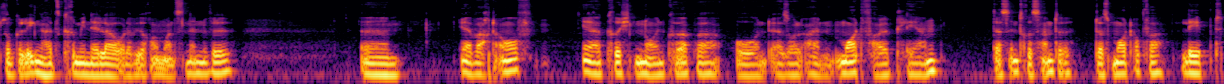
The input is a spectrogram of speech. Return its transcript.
so ein Gelegenheitskrimineller oder wie auch immer man es nennen will. Ähm, er wacht auf, er kriegt einen neuen Körper und er soll einen Mordfall klären. Das Interessante, das Mordopfer lebt,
